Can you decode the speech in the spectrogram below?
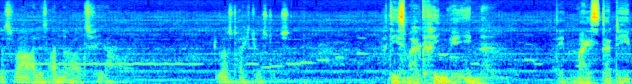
Das war alles andere als fair. Du hast recht, Justus. Diesmal kriegen wir ihn. Den Meisterdieb.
